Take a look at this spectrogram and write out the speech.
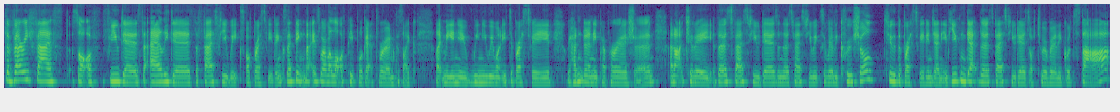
the very first sort of few days, the early days, the first few weeks of breastfeeding. Because I think that is where a lot of people get thrown. Because like like me and you, we knew we wanted to breastfeed, we hadn't done any preparation, and actually those first few days and those first few weeks are really crucial to the breastfeeding journey. If you can get those first few days off to a really good start,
